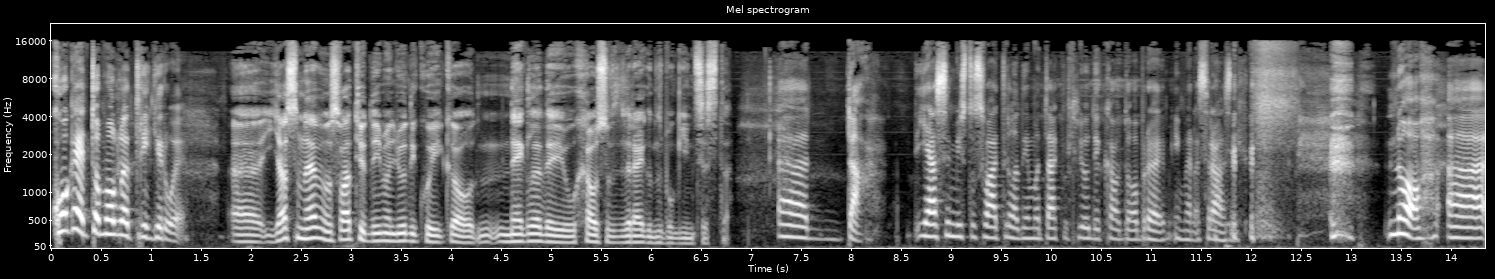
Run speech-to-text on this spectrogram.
koga je to mogla da triggeruje. Uh, ja sam nedavno shvatio da ima ljudi koji kao ne gledaju House of the Dragon zbog incesta. E, da. Ja sam isto shvatila da ima takvih ljudi kao dobro je, ima nas raznih. No, a,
